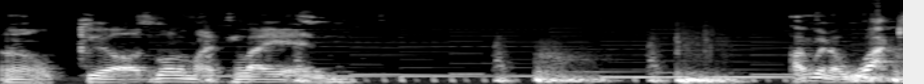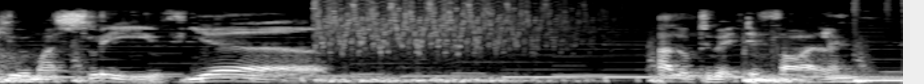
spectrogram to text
Oh god, what am I playing? I'm gonna whack you with my sleeve, yeah. That looked a bit defiling.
